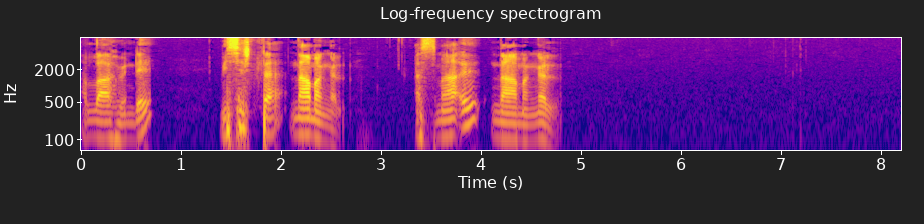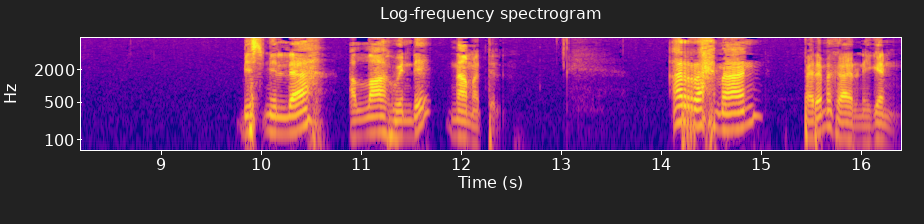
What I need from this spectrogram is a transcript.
അള്ളാഹുവിന്റെ വിശിഷ്ട നാമങ്ങൾ. അസ്മാ നാമങ്ങൾ. ബിസ്മില്ലാഹ് അള്ളാഹുവിന്റെ നാമത്തിൽ. അർ റഹ്മാൻ പരമകാരുണികൻ.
